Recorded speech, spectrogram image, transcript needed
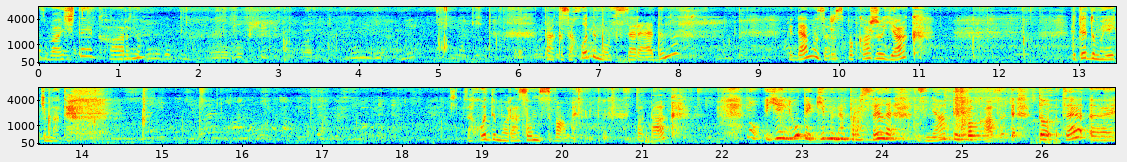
Ось бачите, як гарно. Так, заходимо всередину. Ідемо, зараз покажу, як йти до моєї кімнати. Заходимо разом з вами. Отак. Ну, є люди, які мене просили зняти і показувати. То це е,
